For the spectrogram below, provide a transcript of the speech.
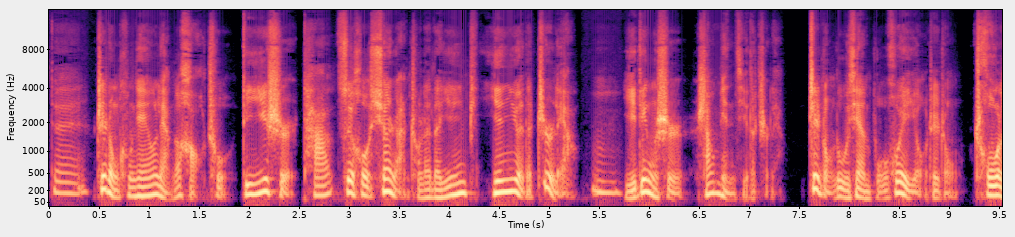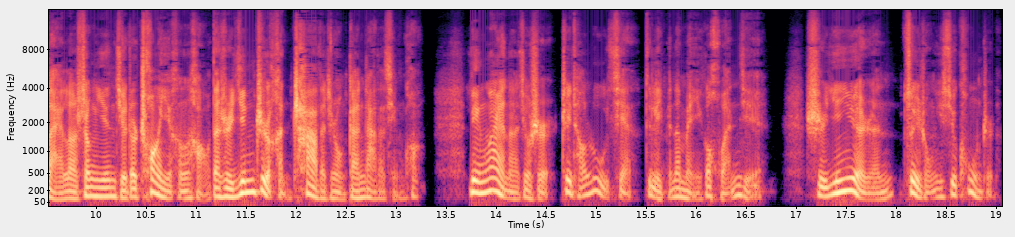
对，这种空间有两个好处：第一是它最后渲染出来的音音乐的质量嗯一定是商品级的质量。这种路线不会有这种出来了声音觉得创意很好，但是音质很差的这种尴尬的情况。另外呢，就是这条路线这里面的每一个环节是音乐人最容易去控制的。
